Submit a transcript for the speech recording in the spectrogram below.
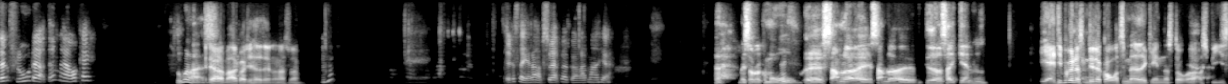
den flue der, den er okay. Super Ja, nice. det var da meget godt, I havde den også, hva'? Ellers har jeg da haft svært ved at gøre ret meget her. Men så der kommer ro, øh, samler, øh, samler øh, gederne sig igen. Ja, de begynder sådan lidt at gå over til mad igen og stå og, Ja, og spise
